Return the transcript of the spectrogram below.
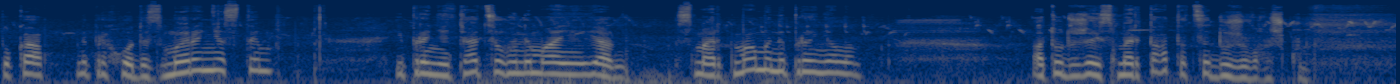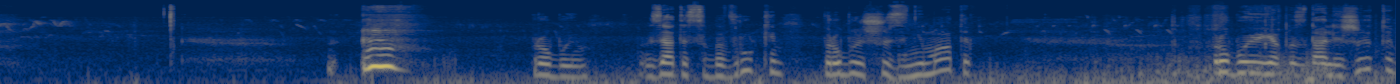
Поки не приходить змирення з тим і прийняття цього немає. Я смерть мами не прийняла, а тут вже і смерть тата це дуже важко. Пробую взяти себе в руки, пробую щось знімати, пробую якось далі жити.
